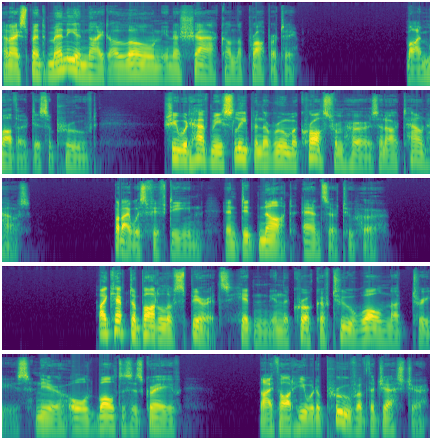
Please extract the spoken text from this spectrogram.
and I spent many a night alone in a shack on the property. My mother disapproved. She would have me sleep in the room across from hers in our townhouse. But I was fifteen and did not answer to her. I kept a bottle of spirits hidden in the crook of two walnut trees near old Baltus's grave. I thought he would approve of the gesture.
